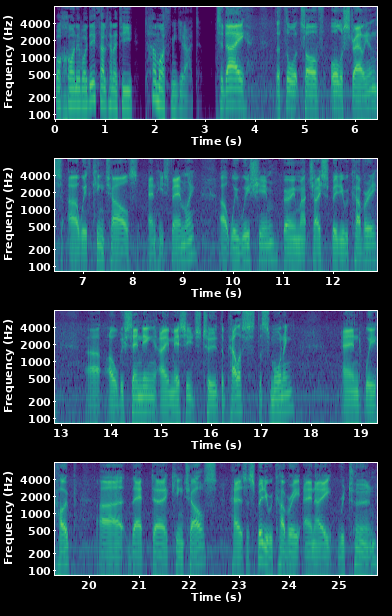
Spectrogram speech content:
با خانواده سلطنتی تماس می‌گیرد. Today the thoughts of all Australians are with King Charles and his family. Uh, we wish him very much a speedy recovery. Uh, I will be sending a message to the palace this morning, and we hope uh, that uh, King Charles has a speedy recovery and a return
